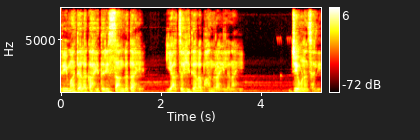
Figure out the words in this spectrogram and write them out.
रीमा त्याला काहीतरी सांगत आहे याचंही त्याला भान राहिलं नाही. जेवणं झाली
